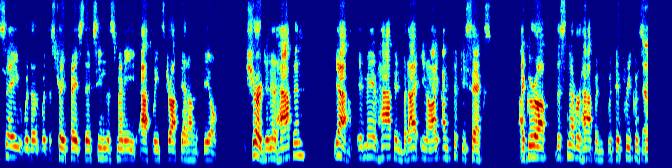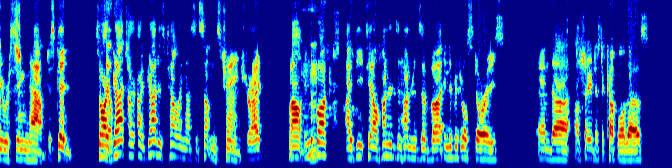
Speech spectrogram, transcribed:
say with a with a straight face they've seen this many athletes drop dead on the field. Sure, did it happen? Yeah, it may have happened, but I you know I, I'm 56. I grew up. This never happened with the frequency No. we're seeing now. It just didn't. So our Nope. gut our, our gut is telling us that something's changed, right? Well, in the Mhm. book, I detail hundreds and hundreds of uh, individual stories, and uh, I'll show you just a couple of those.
